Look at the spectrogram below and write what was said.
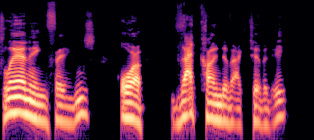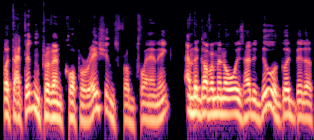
planning things or that kind of activity. But that didn't prevent corporations from planning. And the government always had to do a good bit of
